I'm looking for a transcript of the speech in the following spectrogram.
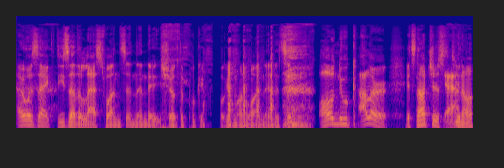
I was like, these are the last ones, and then they showed the Poke- Pokemon one, and it's an all new color. It's not just Yeah. you know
